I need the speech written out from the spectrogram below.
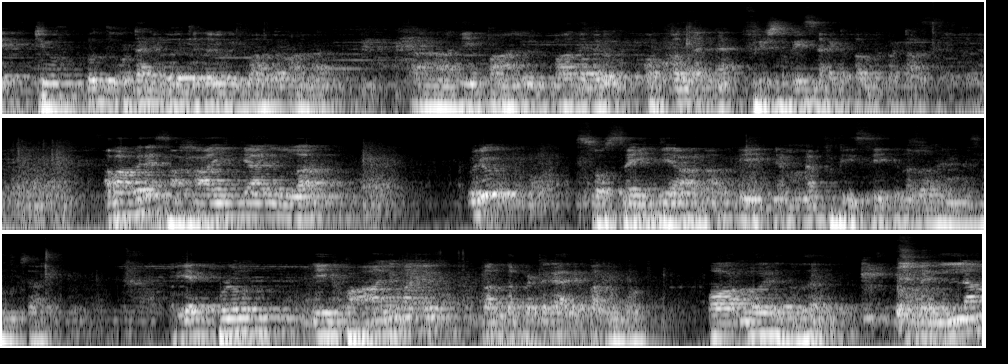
ഏറ്റവും ബുദ്ധിമുട്ട് അനുഭവിക്കുന്ന ഒരു വിഭാഗമാണ് ഈ പാൽ ഉൽപാദകരും ഒപ്പം തന്നെ ഫിഷറീസായിട്ട് ബന്ധപ്പെട്ട ആൾക്കാർ അപ്പോൾ അവരെ സഹായിക്കാനുള്ള ഒരു സൊസൈറ്റിയാണ് ഈ എം എഫ് ടി സി എന്നുള്ളത് എന്നെ സംസാരിക്കുന്നത്. എപ്പോഴും ഈ പാലുമായി ബന്ധപ്പെട്ട കാര്യം പറയുമ്പോൾ ഓർമ്മ വരുന്നത് നമ്മളെല്ലാം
